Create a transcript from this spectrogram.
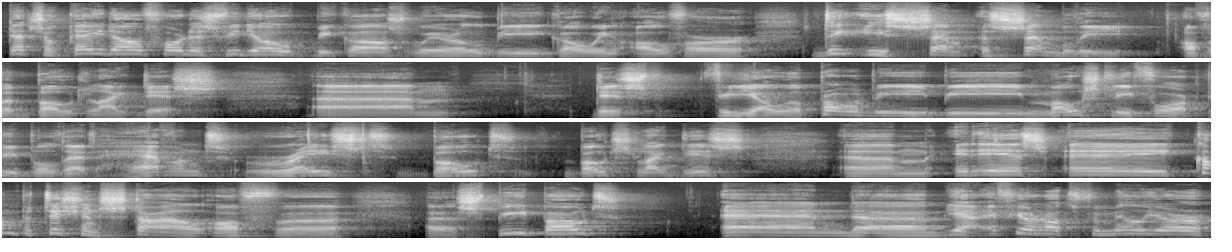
That's okay though for this video because we'll be going over the assembly of a boat like this. Um, this video will probably be mostly for people that haven't raced boat, boats like this. Um, it is a competition style of uh, a speedboat and uh, yeah, if you're not familiar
